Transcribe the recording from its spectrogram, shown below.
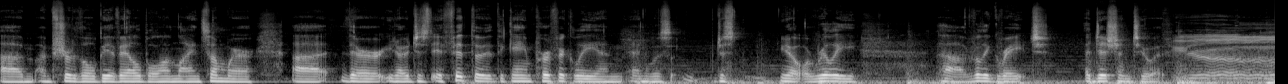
um, i'm sure they'll be available online somewhere uh, they're you know just it fit the, the game perfectly and and was just you know a really uh, really great addition to it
